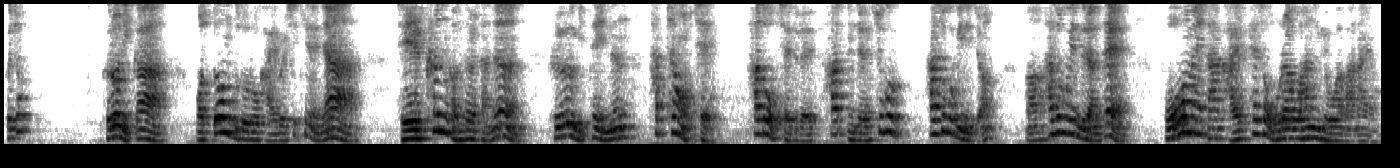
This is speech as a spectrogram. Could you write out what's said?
그죠? 그러니까 어떤 구도로 가입을 시키느냐? 제일 큰 건설사는 그 밑에 있는 하청업체, 하도업체들의 하, 이제 수급 하수급인이죠. 어, 하수급인들한테 보험에 다 가입해서 오라고 하는 경우가 많아요.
